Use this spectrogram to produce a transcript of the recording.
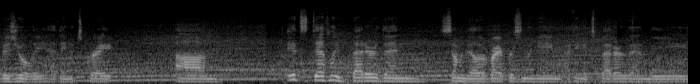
visually. I think it's great. Um, it's definitely better than some of the other Vipers in the game. I think it's better than the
